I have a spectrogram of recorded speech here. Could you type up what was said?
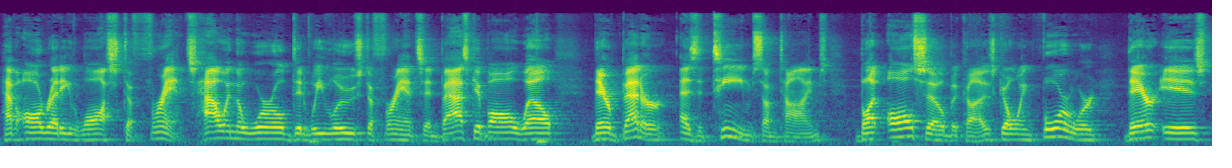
have already lost to France. How in the world did we lose to France in basketball? Well, they're better as a team sometimes, but also because going forward, there is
